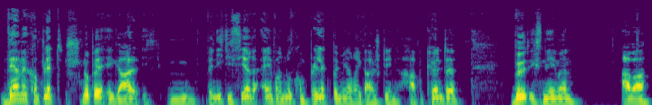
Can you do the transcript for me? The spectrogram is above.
Wäre mir komplett Schnuppe, egal. Ich, wenn ich die Serie einfach nur komplett bei mir im Regal stehen haben könnte, würde ich's nehmen. Aber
